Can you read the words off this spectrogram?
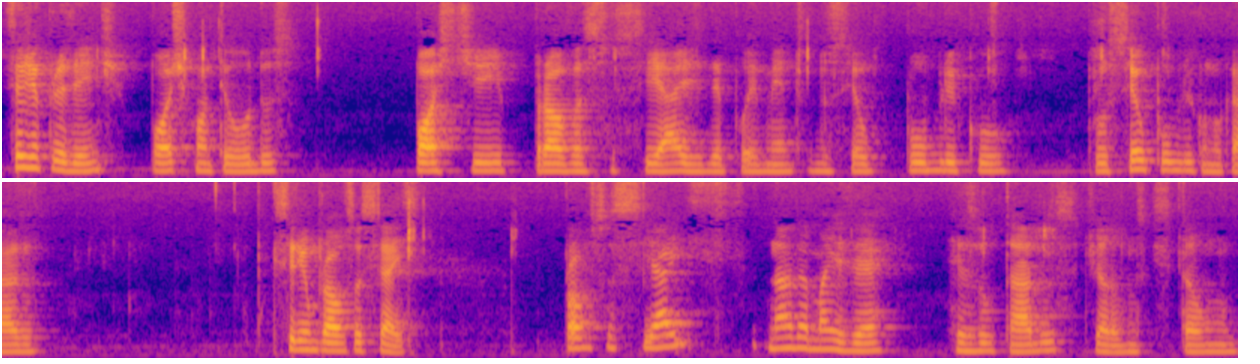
Seja presente, poste conteúdos, poste provas sociais e depoimentos do seu público, para o seu público no caso. O que seriam provas sociais? Provas sociais nada mais é resultados de alunos que estão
